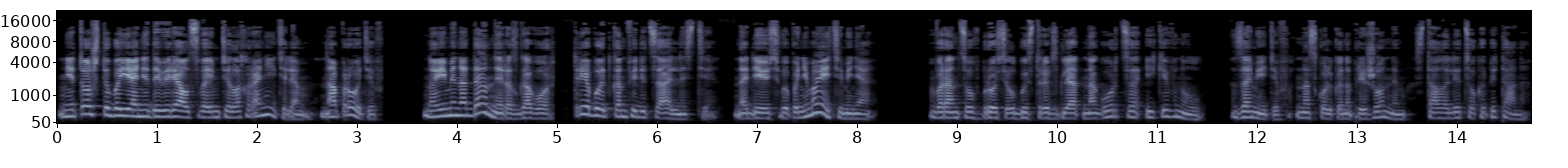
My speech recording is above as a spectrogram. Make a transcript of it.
Не то чтобы я не доверял своим телохранителям, напротив. Но именно данный разговор требует конфиденциальности. Надеюсь, вы понимаете меня?» Воронцов бросил быстрый взгляд на горца и кивнул заметив, насколько напряженным стало лицо капитана.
